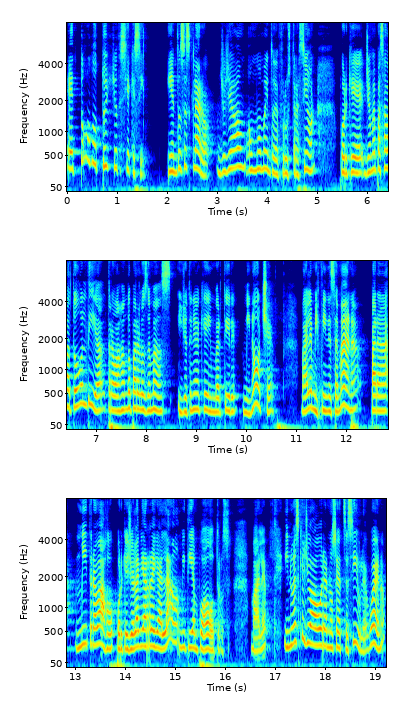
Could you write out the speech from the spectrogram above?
eh, todo, yo decía que sí. Y entonces, claro, yo llegaba a un momento de frustración porque yo me pasaba todo el día trabajando para los demás y yo tenía que invertir mi noche, ¿vale? Mi fin de semana para mi trabajo porque yo le había regalado mi tiempo a otros, ¿vale? Y no es que yo ahora no sea accesible, bueno,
